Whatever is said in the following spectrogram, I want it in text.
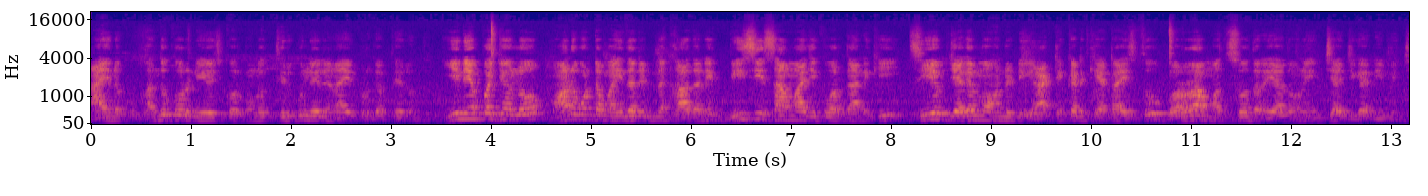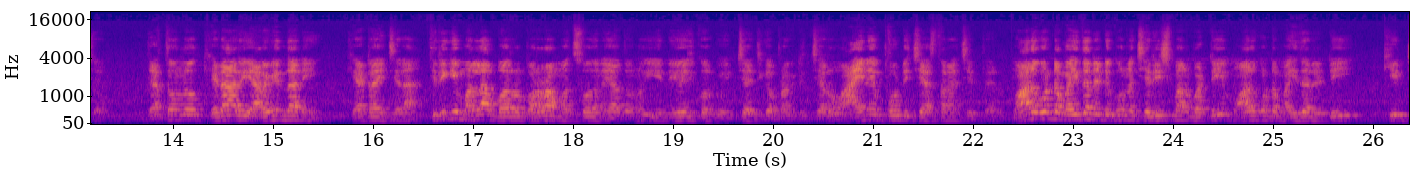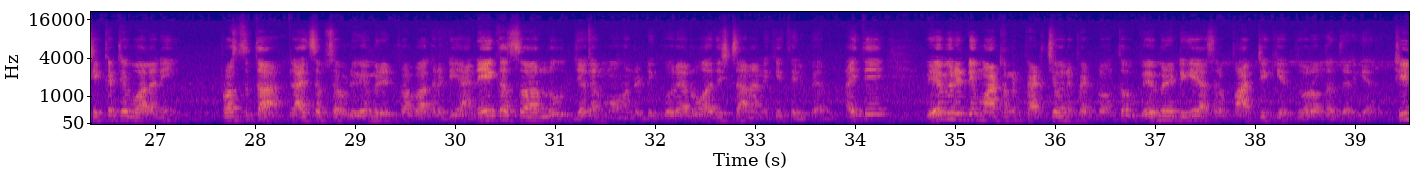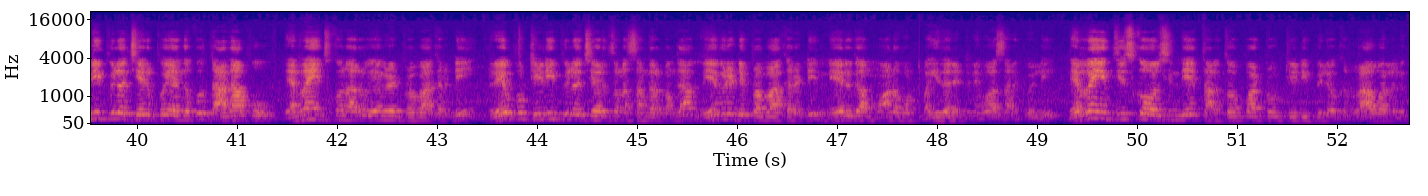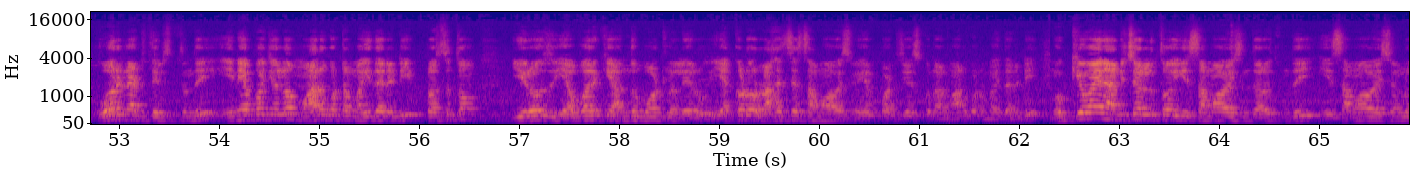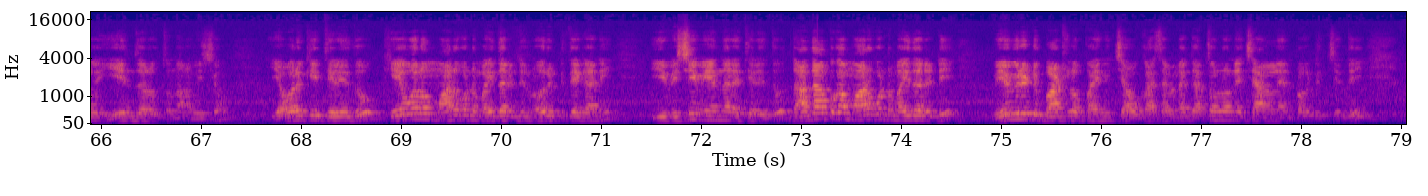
ఆయనకు కందుకూరు నియోజకవర్గంలో తిరుగులేని నాయకుడిగా పేరుంది. ఈ నేపథ్యంలో మానుగుంట మహిదర్ రెడ్డిని కాదని బీసీ సామాజిక వర్గానికి సీఎం జగన్మోహన్ రెడ్డి ఆ టికెట్ కేటాయిస్తూ బొర్రా మధుసూదన్ యాదవ్ను ఇన్ఛార్జిగా నియమించారు. గతంలో కిడారి అరవిందాని కేటాయించిన తిరిగి మళ్ళా బొర్ర బొర్రా మధుసూదన్ యాదవ్ను ఈ నియోజకవర్గం ఇన్ఛార్జిగా ప్రకటించారు. ఆయనే పోటీ చేస్తారని చెప్పారు. మానుగుంట మహిదర్ రెడ్డికి ఉన్న చరిష్మాను బట్టి మానుగుంట మహిదర్ రెడ్డికి టికెట్ ఇవ్వాలని ప్రస్తుత రాజ్యసభ సభ్యుడు వేమిరెడ్డి ప్రభాకర్ రెడ్డి అనేక సార్లు జగన్మోహన్ రెడ్డి కోరారు అధిష్టానానికి తెలిపారు. అయితే వేమిరెడ్డి మాటను పెడచెవిని పెట్టడంతో వేమిరెడ్డికి అసలు పార్టీకి దూరంగా జరిగారు. టీడీపీలో చేరిపోయేందుకు దాదాపు నిర్ణయించుకున్నారు వేమిరెడ్డి ప్రభాకర్ రెడ్డి. రేపు టీడీపీలో చేరుతున్న సందర్భంగా వేమిరెడ్డి ప్రభాకర్ రెడ్డి నేరుగా మానుగుంట మహిదారెడ్డి నివాసానికి వెళ్ళి నిర్ణయం తీసుకోవాల్సిందే తనతో పాటు టీడీపీలోకి రావాలని కోరినట్టు తెలుస్తుంది. ఈ నేపథ్యంలో మానుగుంట మహిదారెడ్డి ప్రస్తుతం ఈరోజు ఎవరికి అందుబాటులో లేరు ఎక్కడో రహస్య సమావేశం ఏర్పాటు చేసుకున్నారు మానుకొండ మైదారెడ్డి. ముఖ్యమైన అనుచరులతో ఈ సమావేశం జరుగుతుంది. ఈ సమావేశంలో ఏం జరుగుతుంది అన్న విషయం ఎవరికీ తెలియదు కేవలం మానుకొండ మైదారెడ్డి నోరిప్పితే గాని ఈ విషయం ఏందనే తెలియదు దాదాపుగా మానుకొండ మైదారెడ్డి వేమిరెడ్డి బాటలో పయనించే అవకాశాలు ఉన్నాయి. గతంలోనే ఛానల్ నేను ప్రకటించింది.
